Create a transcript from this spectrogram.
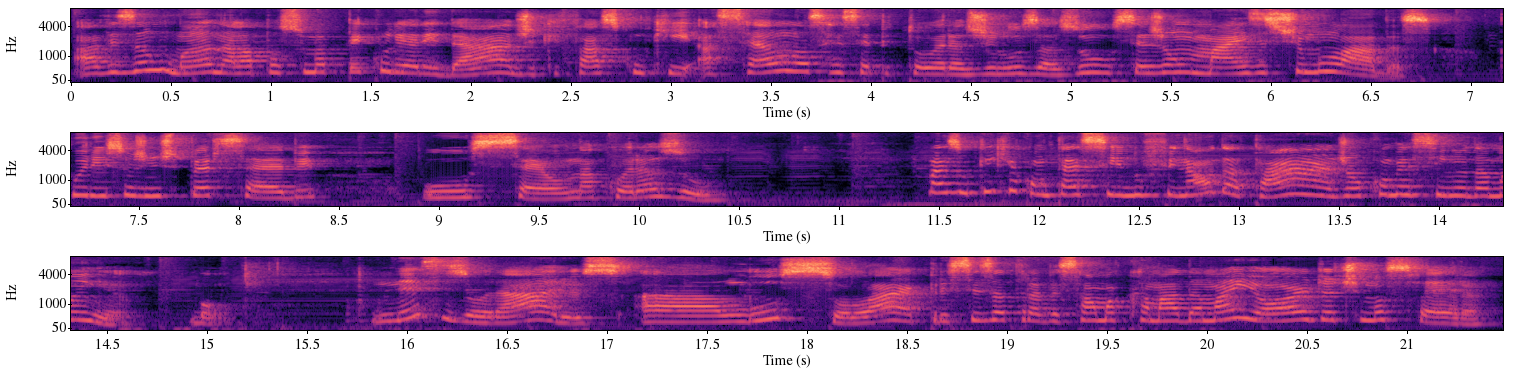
a visão humana ela possui uma peculiaridade que faz com que as células receptoras de luz azul sejam mais estimuladas. Por isso a gente percebe o céu na cor azul. Mas o que, que acontece no final da tarde ou comecinho da manhã? Bom, nesses horários a luz solar precisa atravessar uma camada maior de atmosfera.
